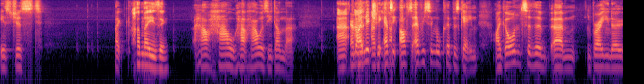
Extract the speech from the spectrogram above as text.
is just like Amazing. how how how how has he done that? Uh, And I and- literally and the every after every single Clippers game, I go onto the um bro, you know,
